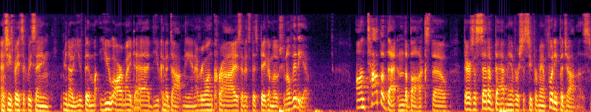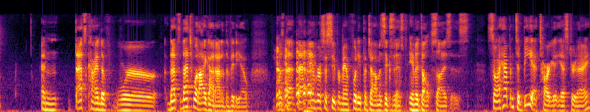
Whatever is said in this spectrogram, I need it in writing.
and she's basically saying you know you've been you are my dad you can adopt me and everyone cries and it's this big emotional video. On top of that in the box though there's a set of Batman versus Superman footy pajamas and that's kind of where that's that's what I got out of the video was that Batman versus Superman footy pajamas exist in adult sizes. So I happened to be at Target yesterday,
